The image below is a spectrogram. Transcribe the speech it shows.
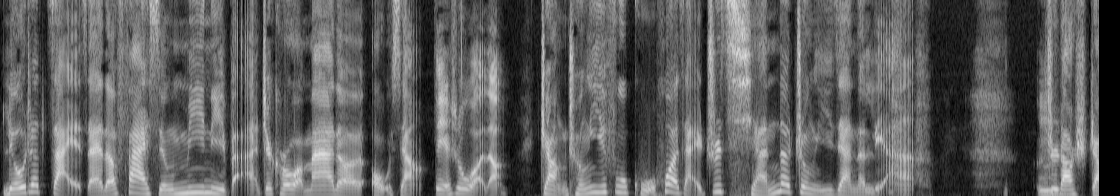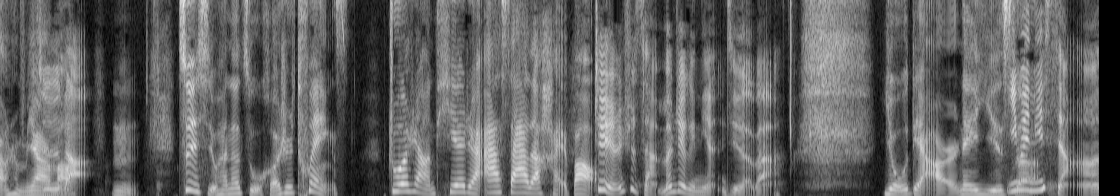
留着仔仔的发型 mini 版，这可是我妈的偶像。那也是我的。长成一副古惑仔之前的郑伊健的脸，嗯知道是长什么样吗？嗯，最喜欢的组合是 Twins，桌上贴着阿 sa 的海报，这人是咱们这个年纪的吧？有点儿那意思。因为你想啊，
